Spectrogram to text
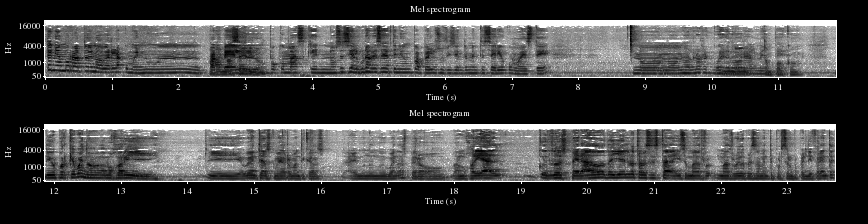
teníamos rato de no verla como en un papel un poco más que no sé si alguna vez haya tenido un papel lo suficientemente serio como este. No, no, no lo recuerdo no, realmente. tampoco. Digo, porque bueno, a lo mejor y. Y obviamente las comedias románticas hay unas muy buenas, pero a lo mejor ya pues, lo esperado de Hielo otra vez esta hizo más, ru- más ruido precisamente por ser un papel diferente.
